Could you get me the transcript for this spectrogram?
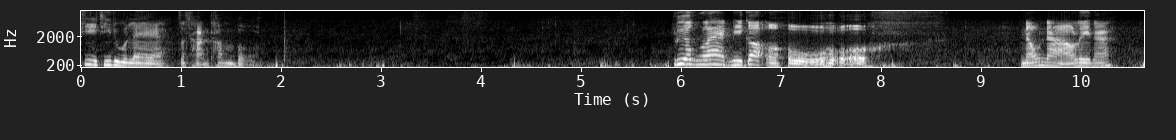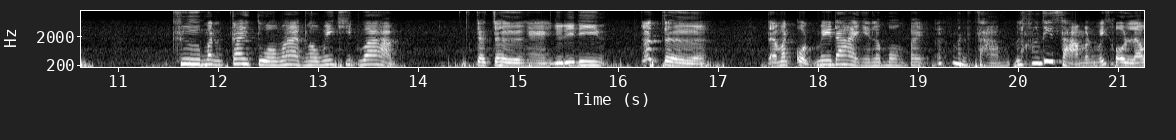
พี่ที่ดูแลสถานทำบอก เรื่องแรกนี่ก็ โอ้โหหนาวหนาวๆเลยนะ คือมันใกล้ตัวมากเราไม่คิดว่าจะเจอไง อยู่ดีๆ ก็เจอ แต่มันอดไม่ได้ไงเรามองไปมันสามครั้งที่สามมันไม่ทนแล้ว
